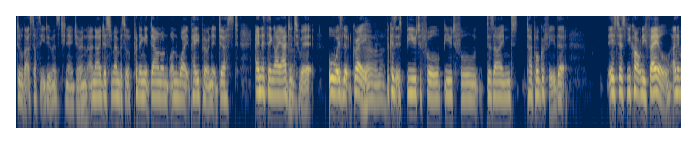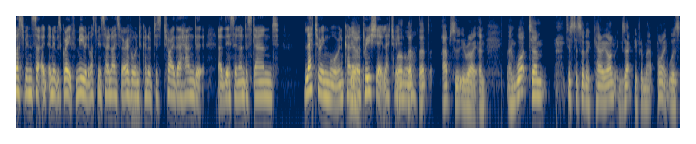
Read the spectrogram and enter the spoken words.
did all that stuff that you do as a teenager. And, and I just remember sort of putting it down on, on white paper and it just, anything I added to it always looked great because it's beautiful, beautiful designed typography that it's just, you can't really fail. And it must have been so, and it was great for me, but it must have been so nice for everyone to kind of just try their hand at, at this and understand lettering more and kind of appreciate lettering well more. that, that's absolutely right and and what um, just to sort of carry on exactly from that point was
